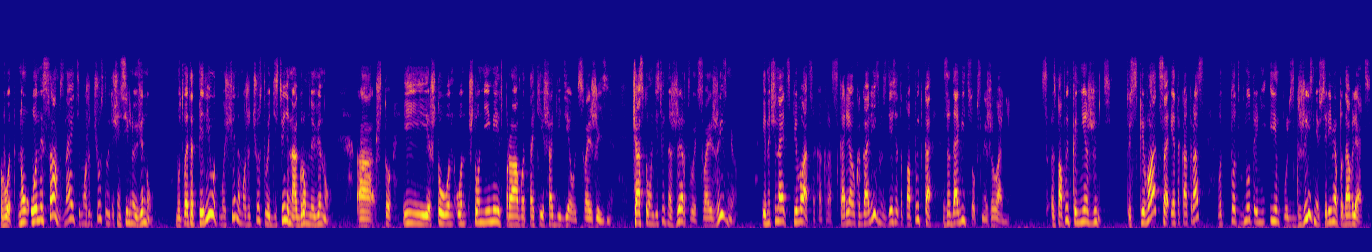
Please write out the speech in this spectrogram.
Вот. Но он и сам, знаете, может чувствовать очень сильную вину. Вот в этот период мужчина может чувствовать действительно огромную вину. А, что, и что он, он, что он не имеет права такие шаги делать в своей жизни. Часто он действительно жертвует своей жизнью и начинает спиваться как раз. Скорее алкоголизм здесь это попытка задавить собственные желания, попытка не жить. То есть спиваться это как раз вот тот внутренний импульс к жизни все время подавлять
